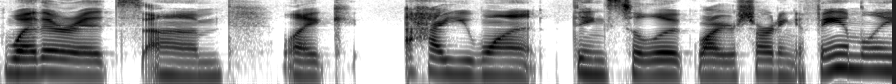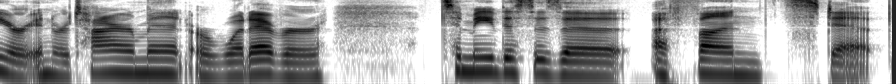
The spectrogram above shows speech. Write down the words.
whether it's um like how you want things to look while you're starting a family or in retirement or whatever to me this is a, a fun step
